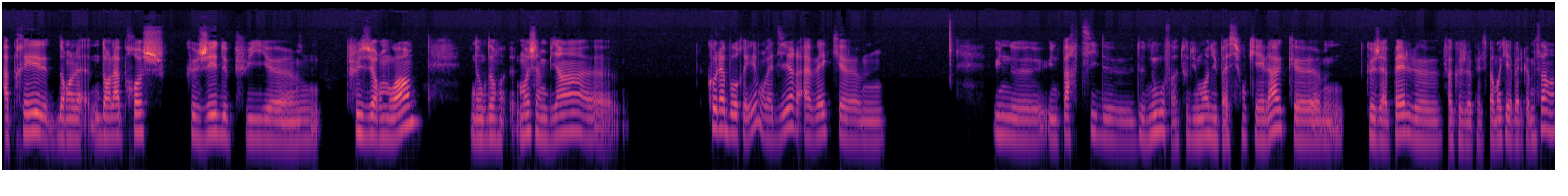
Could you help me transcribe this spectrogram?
Après dans l'approche que j'ai depuis euh, plusieurs mois donc, moi, j'aime bien euh, collaborer, on va dire, avec euh, une, une, partie de, de, nous, enfin, tout du moins du patient qui est là, que, que j'appelle, euh, enfin, que j'appelle, c'est pas moi qui l'appelle comme ça, hein,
